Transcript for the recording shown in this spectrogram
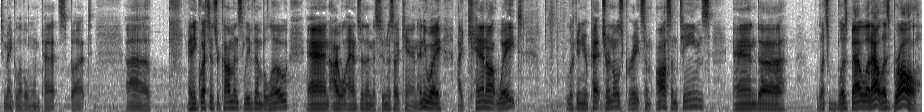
to make level 1 pets. But uh, any questions or comments, leave them below, and I will answer them as soon as I can. Anyway, I cannot wait. Look in your pet journals, create some awesome teams, and uh, let's let's battle it out. Let's brawl.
